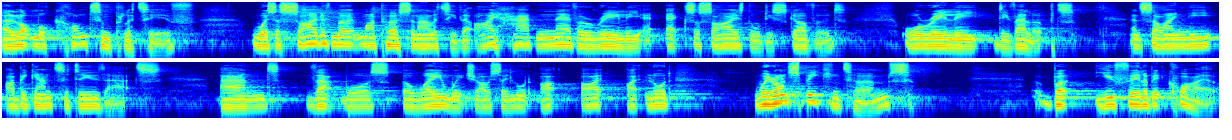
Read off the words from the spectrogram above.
a lot more contemplative, was a side of my personality that I had never really exercised or discovered or really developed. And so I, need, I began to do that. And that was a way in which I would say, Lord, I, I, I Lord, we're on speaking terms, but you feel a bit quiet.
